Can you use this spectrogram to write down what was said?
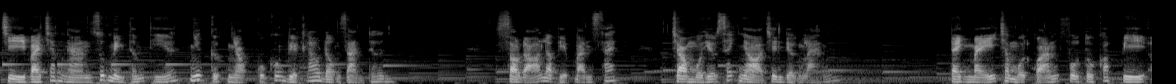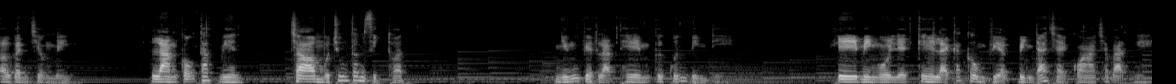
chỉ vài trăm ngàn giúp mình thấm thía những cực nhọc của công việc lao động giản đơn. Sau đó là việc bán sách trong một hiệu sách nhỏ trên đường láng. Đánh máy trong một quán photocopy ở gần trường mình. Làm cộng tác viên cho một trung tâm dịch thuật. Những việc làm thêm cứ cuốn bình đi khi mình ngồi liệt kê lại các công việc mình đã trải qua cho bạn nghe,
